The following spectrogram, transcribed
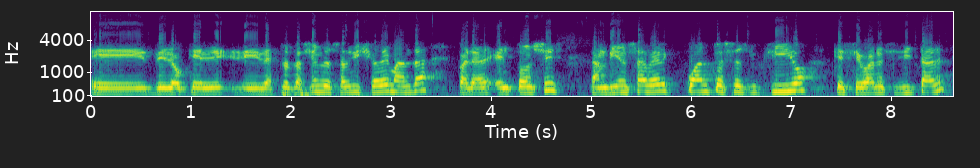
eh, de lo que de la explotación del servicio demanda para entonces también saber cuánto es el subsidio que se va a necesitar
